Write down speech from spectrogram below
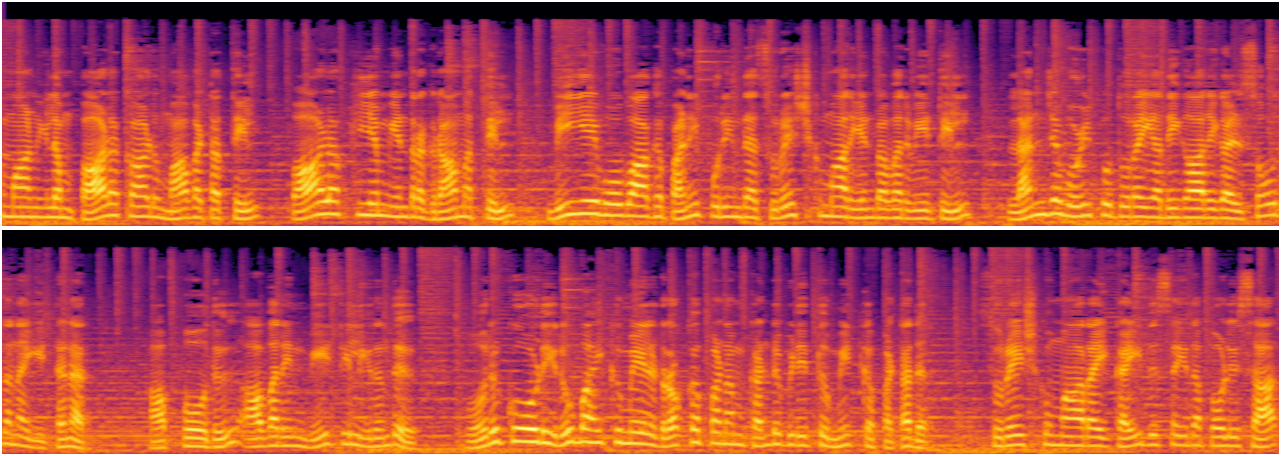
மாநிலம் பாலக்காடு மாவட்டத்தில் பாலக்கியம் என்ற கிராமத்தில் விஏஓவாக பணிபுரிந்த சுரேஷ்குமார் என்பவர் வீட்டில் லஞ்ச ஒழிப்புத்துறை அதிகாரிகள் சோதனையிட்டனர். அப்போது அவரின் வீட்டில் இருந்து ஒரு கோடி ரூபாய்க்கு மேல் ரொக்கப்பணம் கண்டுபிடித்து மீட்கப்பட்டது. சுரேஷ்குமாரை கைது செய்த போலீசார்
